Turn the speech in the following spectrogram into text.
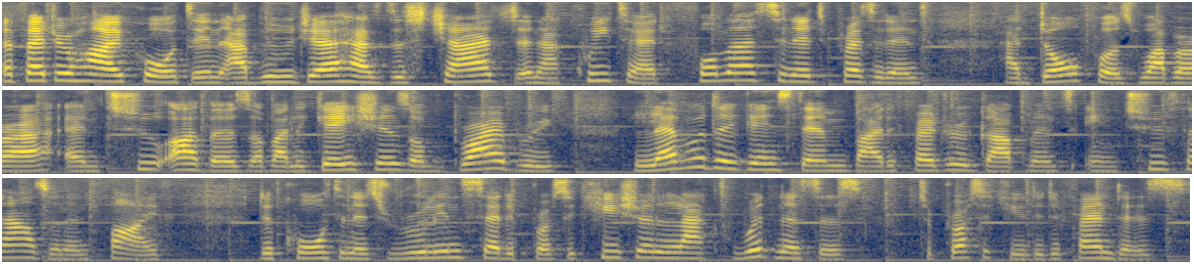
A federal high court in Abuja has discharged and acquitted former Senate President Adolphus Wabara and two others of allegations of bribery leveled against them by the federal government in 2005. The court in its ruling said the prosecution lacked witnesses to prosecute the defenders.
